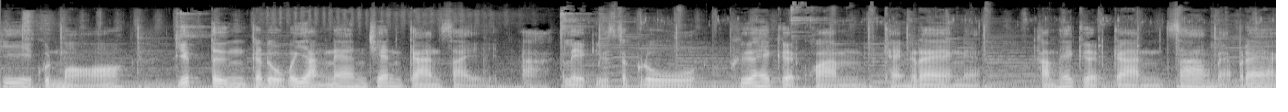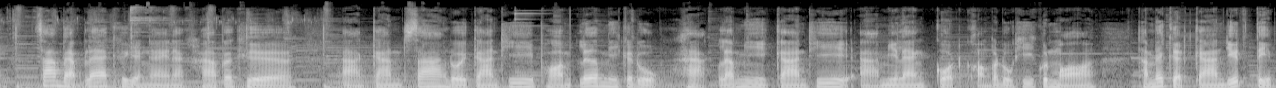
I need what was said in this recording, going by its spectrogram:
ที่คุณหมอ ยึดตึงกระดูกไว้อย่างแน่น เช่น การใส่เหล็กหรือสกรู เพื่อให้เกิดความแข็งแรงเนี่ย ทำให้เกิดการสร้างแบบแรก สร้างแบบแรกคือยังไงนะครับ ก็คือาการสร้างโดยการที่พอเริ่มมีกระดูกหัก แล้วมีการที่มีแรงกดของกระดูกที่คุณหมอทำให้เกิดการยึดติด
